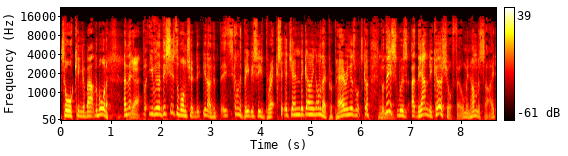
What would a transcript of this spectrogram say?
Talking about the border, and then, Yeah. but even though this is the one show, you know, the, it's kind of the BBC's Brexit agenda going on. They're preparing us what's going. But hmm. this was at the Andy Kershaw film in Humberside,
